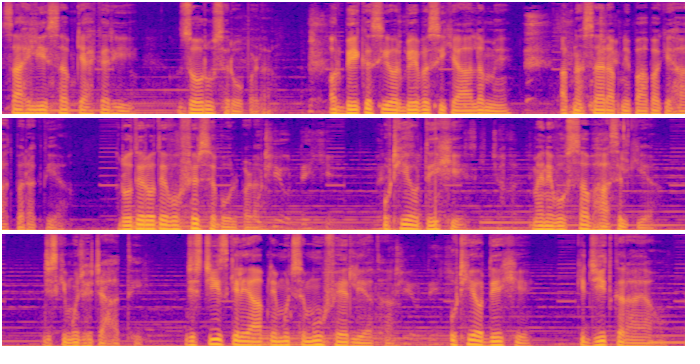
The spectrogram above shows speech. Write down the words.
साहिल ये सब कहकर ही जोरों से रो पड़ा और बेकसी और बेबसी के आलम में अपना सर अपने पापा के हाथ पर रख दिया। रोते रोते वो फिर से बोल पड़ा उठिए और देखिए मैंने वो सब हासिल किया जिसकी मुझे चाहत थी जिस चीज़ के लिए आपने मुझसे मुँह फेर लिया था। उठिए और देखिए कि जीत कर आया हूँ।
